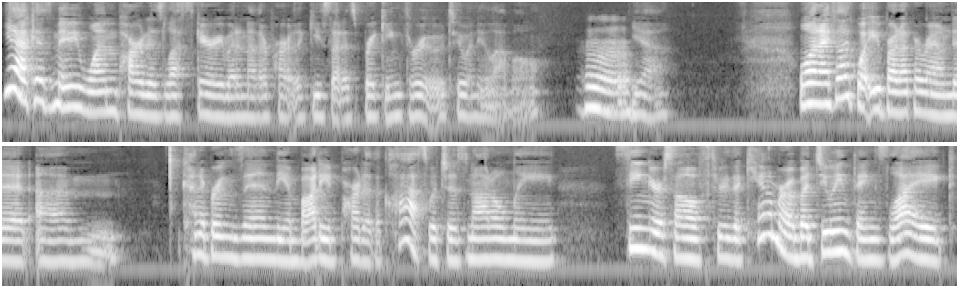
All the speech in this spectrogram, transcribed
Yeah, because maybe one part is less scary, but another part, like you said, is breaking through to a new level. Hmm. Yeah. Well, and I feel like what you brought up around it um, kind of brings in the embodied part of the class, which is not only seeing yourself through the camera, but doing things like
